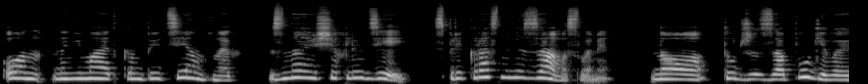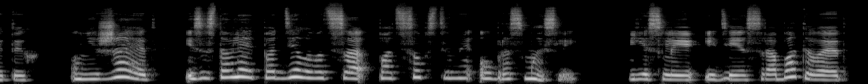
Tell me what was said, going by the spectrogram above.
Он нанимает компетентных, знающих людей с прекрасными замыслами, но тут же запугивает их, унижает и заставляет подделываться под собственный образ мыслей. Если идея срабатывает,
